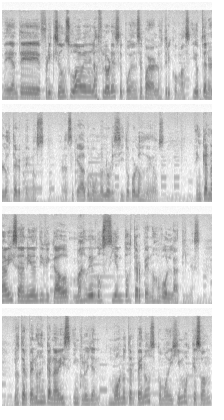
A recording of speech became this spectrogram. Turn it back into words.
Mediante fricción suave de las flores se pueden separar los tricomas y obtener los terpenos. Ahora se queda como un olorcito por los dedos. En cannabis se han identificado más de 200 terpenos volátiles. Los terpenos en cannabis incluyen monoterpenos, como dijimos, que son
